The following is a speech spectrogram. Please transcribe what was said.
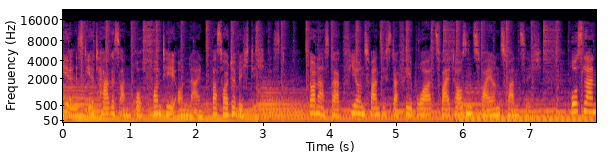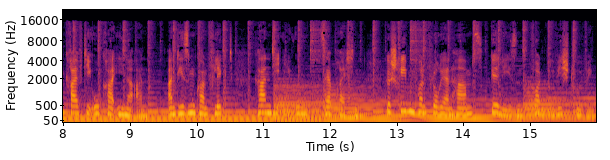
Hier ist Ihr Tagesanbruch von T-Online, was heute wichtig ist. Donnerstag, 24. Februar 2022. Russland greift die Ukraine an. An diesem Konflikt kann die EU zerbrechen. Geschrieben von Florian Harms, gelesen von Ivi Strüving.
